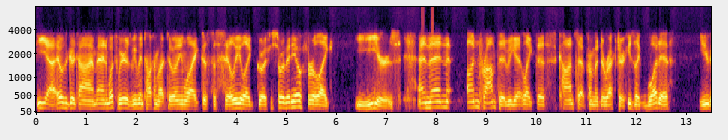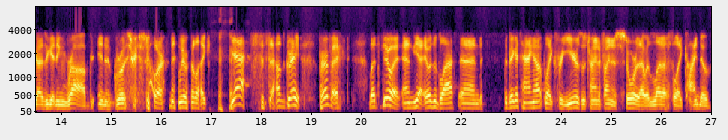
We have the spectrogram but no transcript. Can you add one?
Yeah, it was a good time. And what's weird is we've been talking about doing like just a silly like grocery store video for like years. And then unprompted we get like this concept from a director. He's like, What if you guys are getting robbed in a grocery store? And we were like, Yes, sounds great. Perfect. Let's do it. And yeah, it was a blast and the biggest hang up like for years was trying to find a store that would let us like kind of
